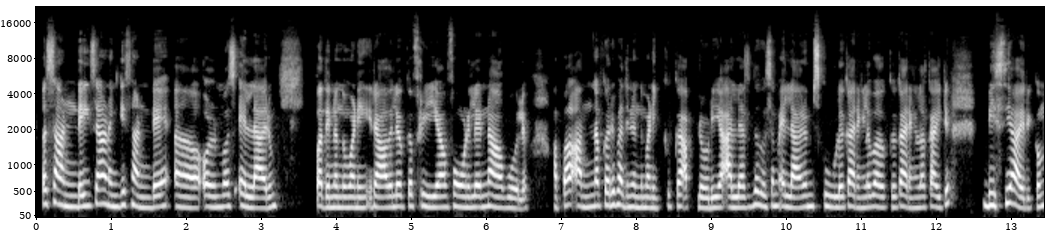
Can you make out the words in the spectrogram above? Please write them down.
ഇപ്പം സൺഡേയ്സ് ആണെങ്കിൽ സൺഡേ ഓൾമോസ്റ്റ് എല്ലാവരും പതിനൊന്ന് മണി. രാവിലെ ഒക്കെ ഫ്രീ ആ ഫോണിൽ തന്നെ ആവുമല്ലോ. അപ്പോൾ അന്നൊക്കെ ഒരു പതിനൊന്ന് മണിക്കൊക്കെ അപ്ലോഡ് ചെയ്യുക. അല്ലാത്ത ദിവസം എല്ലാവരും സ്കൂൾ കാര്യങ്ങൾ വർക്ക് കാര്യങ്ങളൊക്കെ ആയിട്ട് ബിസി ആയിരിക്കും.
